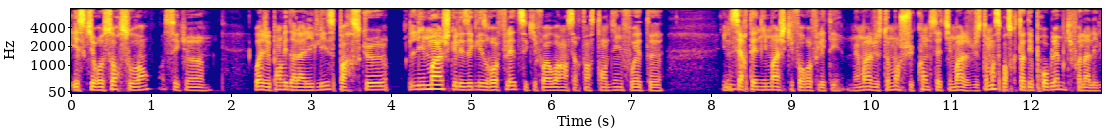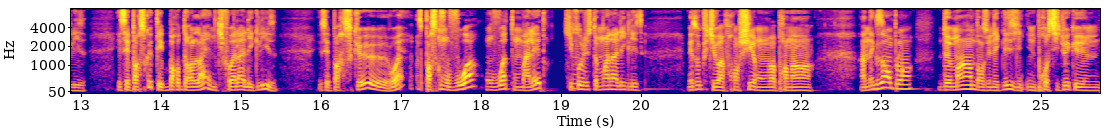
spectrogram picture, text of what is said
Et ce qui ressort souvent, c'est que ouais, j'ai pas envie d'aller à l'église parce que l'image que les églises reflètent, c'est qu'il faut avoir un certain standing, il faut être euh, une Mm. certaine image qu'il faut refléter. Mais moi, justement, je suis contre cette image. Justement, c'est parce que tu as des problèmes qu'il faut aller à l'église. Et c'est parce que tu es borderline qu'il faut aller à l'église. Et c'est parce que, ouais, c'est parce qu'on voit, on voit ton mal-être qu'il faut Mm. justement aller à l'église. Mais sauf que tu vas franchir, on va prendre un, un exemple. hein. Demain, dans une église, une prostituée que,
